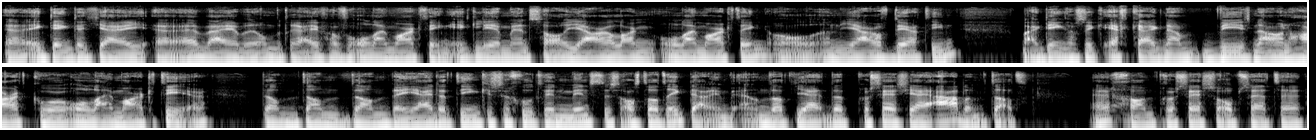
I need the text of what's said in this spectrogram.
Eh, ik denk dat jij, eh, wij hebben een bedrijf over online marketing. Ik leer mensen al jarenlang online marketing, al een jaar of dertien. Maar ik denk als ik echt kijk naar wie is nou een hardcore online marketeer, dan, dan, dan ben jij daar tien keer zo goed in, minstens als dat ik daarin ben. Omdat jij, dat proces, jij ademt dat. Gewoon processen opzetten,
